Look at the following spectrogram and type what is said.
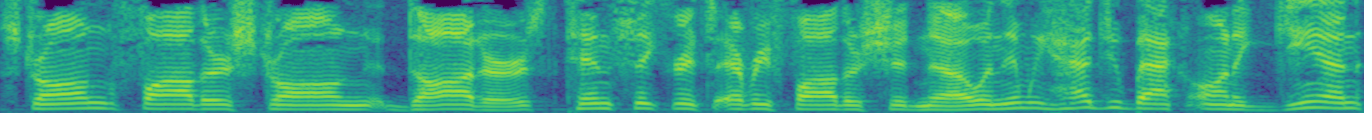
Strong Fathers, Strong Daughters 10 Secrets Every Father Should Know. And then we had you back on again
